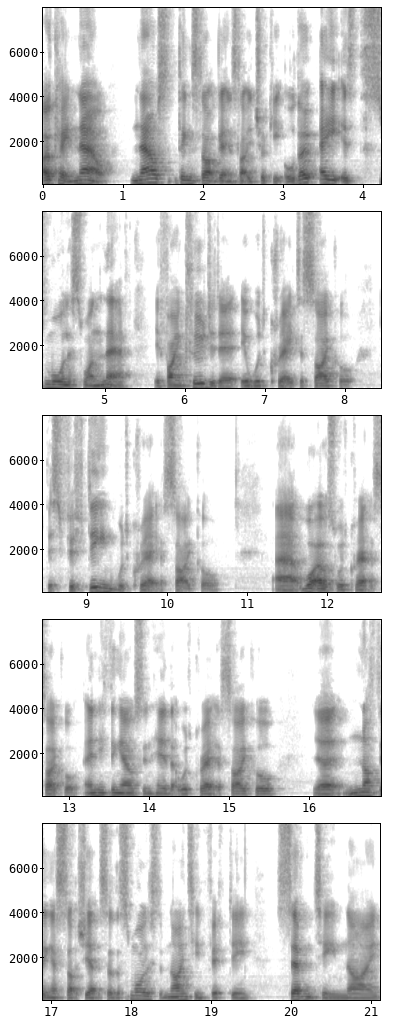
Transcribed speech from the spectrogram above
Okay, now, now things start getting slightly tricky. Although 8 is the smallest one left, if I included it, it would create a cycle. This 15 would create a cycle. Uh, what else would create a cycle? Anything else in here that would create a cycle? Uh, nothing as such yet. So the smallest of 19, 15, 17, 9,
